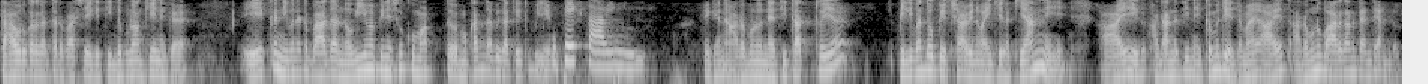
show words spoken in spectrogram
තහවුරු කරගත්තට පස්සේ ඒක තින්න පුළුවන් කියන එක ඒක නිවනට බාධා නොවීම පිණිස කුමක්ද මොකද්ද අපි ගත යුතු පිළිවෙල? උපේක්ෂාවෙන් ඒ කියන්නේ අරමුණු නැති తত্ত্বය පිළිබඳ උපේක්ෂාව වෙනවයි කියලා කියන්නේ ආයේ ඒක කඩන්න තියෙන එකම දේ තමයි ආයෙත් අරමුණු බාර ගන්න තැනට යන්න ඕන.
